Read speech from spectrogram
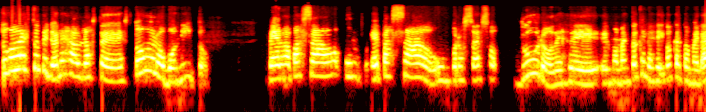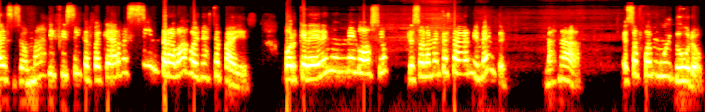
todo esto que yo les hablo a ustedes, todo lo bonito, pero ha pasado un, he pasado un proceso duro desde el momento que les digo que tomé la decisión más difícil, que fue quedarme sin trabajo en este país, por creer en un negocio que solamente estaba en mi mente, más nada. Eso fue muy duro.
